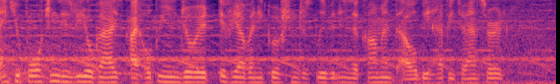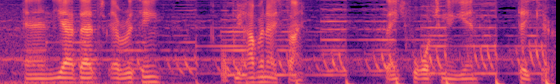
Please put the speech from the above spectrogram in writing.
Thank you for watching this video guys, I hope you enjoyed. It. If you have any questions just leave it in the comment, I will be happy to answer it. And yeah, that's everything. Hope you have a nice time. Thank you for watching again. Take care.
